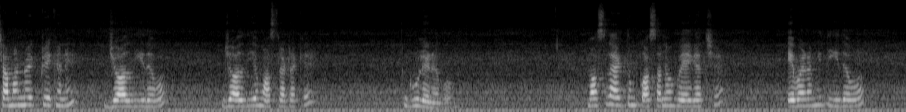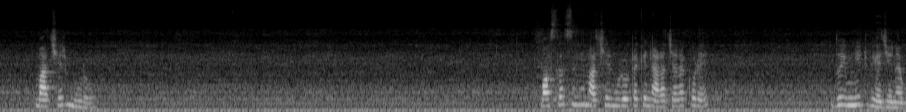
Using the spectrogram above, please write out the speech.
সামান্য একটু এখানে জল দিয়ে দেব। জল দিয়ে মশলাটাকে গুলে নেব। মশলা একদম কষানো হয়ে গেছে। এবার আমি দিয়ে দেব মাছের মুড়ো। মশলার সঙ্গে মাছের মুড়োটাকে নাড়াচাড়া করে দুই মিনিট ভেজে নেব।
